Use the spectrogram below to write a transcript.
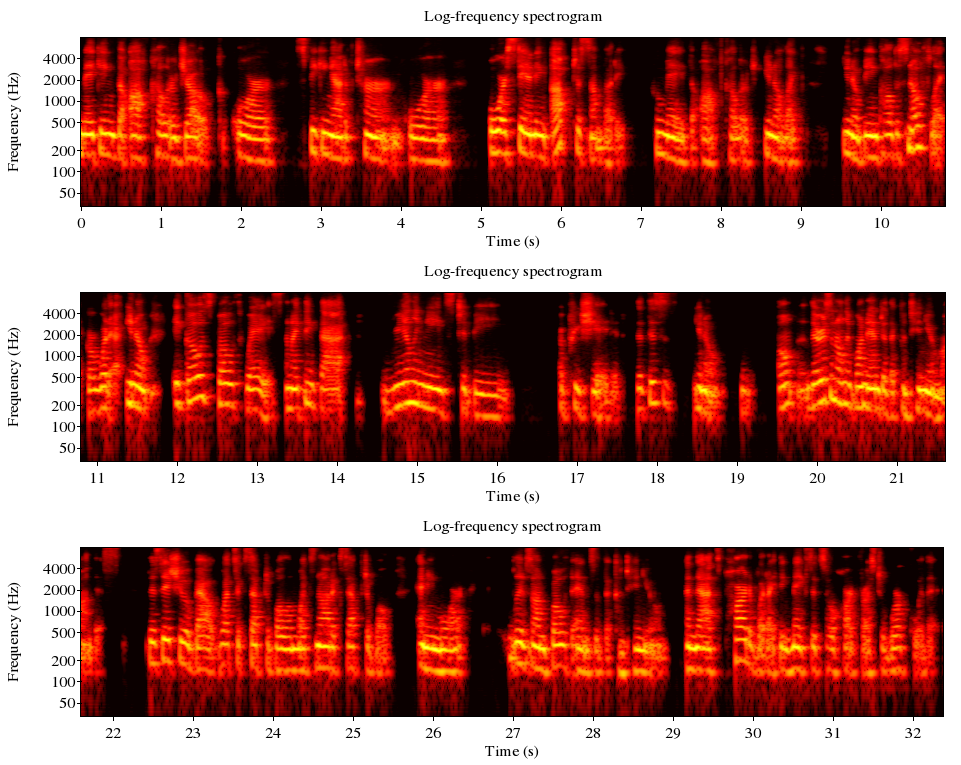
making the off color joke or speaking out of turn or or standing up to somebody who made the off color you know like you know being called a snowflake or what you know it goes both ways. And i think that really needs to be appreciated that this is you know there isn't only one end of the continuum on this. This issue about what's acceptable and what's not acceptable anymore lives on both ends of the continuum and that's part of what I think makes it so hard for us to work with it.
